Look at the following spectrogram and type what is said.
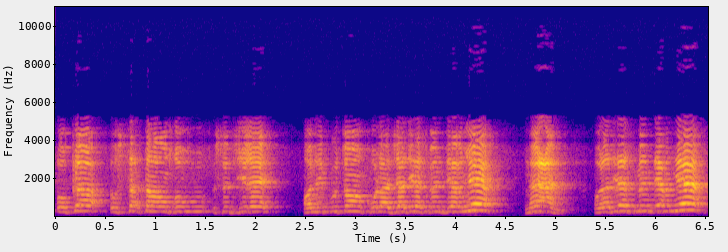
au cas où certains d'entre vous se diraient, en écoutant qu'on l'a déjà dit la semaine dernière, on l'a dit la semaine dernière,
